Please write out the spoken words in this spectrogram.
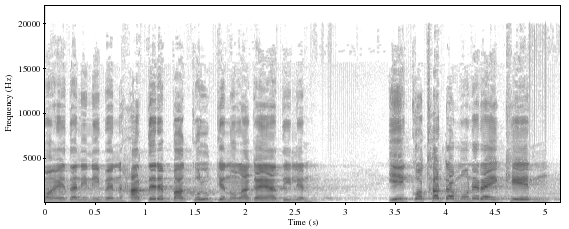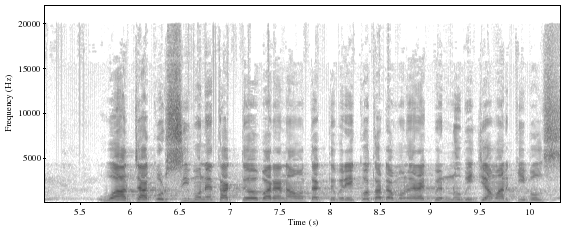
ময়দানে নিবেন, হাতের বাকল কেন লাগাইয়া দিলেন? এই কথাটা মনে রাখেন, ওয়া, যা করছি মনে থাকতেও পারে নাও থাকতে পারে। এই কথাটা মনে রাখবেন, নবীজি আমার কি বলছে?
